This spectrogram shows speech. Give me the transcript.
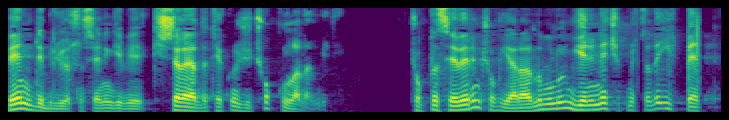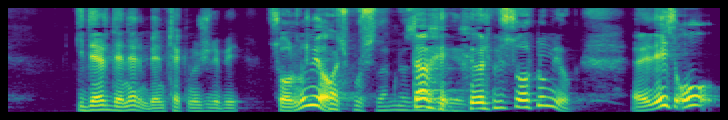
Ben de biliyorsun senin gibi kişisel hayatta teknolojiyi çok kullanan biriyim. Çok da severim, çok yararlı bulurum. Yeni ne çıkmışsa da ilk ben gider denerim. Benim teknolojiyle bir sorunum yok. Koç burçlarının özelliği. Tabii öyle bir sorunum yok. E, Neyse o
